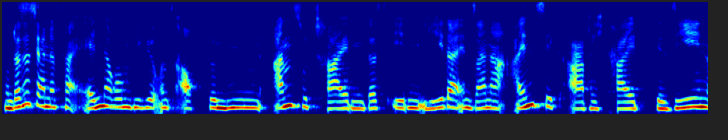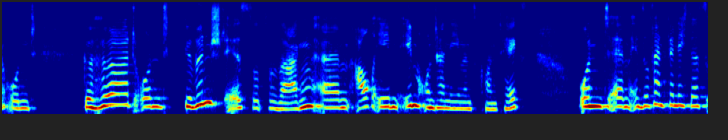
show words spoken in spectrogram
Und das ist ja eine Veränderung, die wir uns auch bemühen anzutreiben, dass eben jeder in seiner Einzigartigkeit gesehen und gehört und gewünscht ist, sozusagen, ähm, auch eben im Unternehmenskontext. Und ähm, insofern finde ich das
